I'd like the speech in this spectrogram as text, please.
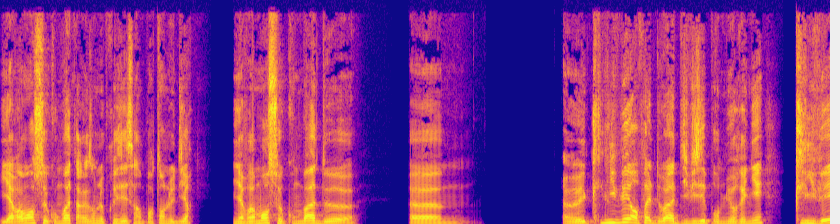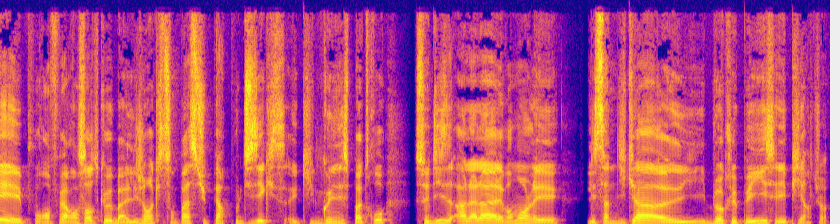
Il y a vraiment ce combat, t'as raison de le préciser, c'est important de le dire. Il y a vraiment ce combat de cliver en fait, voilà, diviser pour mieux régner, cliver et pour en faire en sorte que bah, les gens qui sont pas super politisés, qui, ne connaissent pas trop, se disent ah là là, vraiment les, syndicats, ils bloquent le pays, c'est les pires, tu vois.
